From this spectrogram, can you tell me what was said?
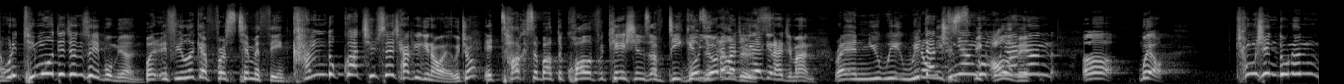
know. 우리 디모데전서에 보면 But if you look at 1 Timothy, 감독과 집사의 자격이 나와요, 그렇죠? it talks about the qualifications of 뭐 deacons and 여러 가지 elders. 이야기를 하지만 Right? And you, we, we don't 일단 need to 중요한 speak 건 all of it. 뭐냐면 어 뭐야 평신도는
